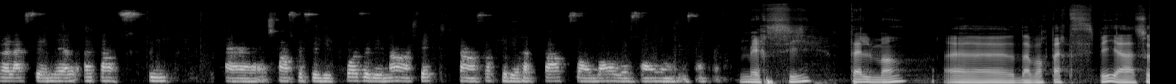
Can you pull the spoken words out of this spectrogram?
relationnelle, authenticité. Euh, je pense que c'est les trois éléments, en fait, qui font en sorte que les qui sont bons le sont, le sont Merci tellement. Euh, d'avoir participé à ce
